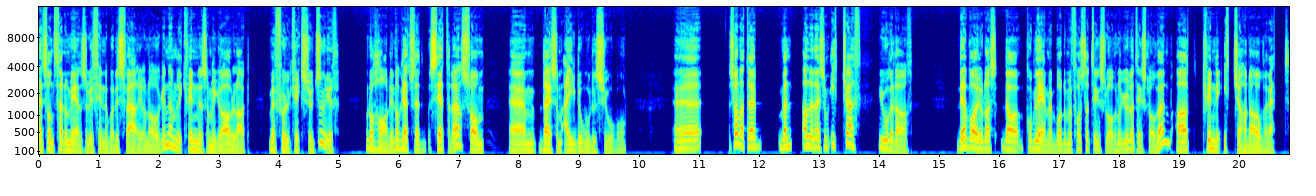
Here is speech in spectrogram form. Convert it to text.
et sånt fenomen som vi finner både i Sverige og Norge, nemlig kvinner som er gravlagt med full krigsutstyr. Og da har de nok rett og slett sete der som eh, de som eide odelsjorda. Eh, sånn at det, men alle de som ikke gjorde det, det var jo da, da problemet både med Fossatingsloven og Gulatingsloven, at kvinner ikke hadde arverett.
